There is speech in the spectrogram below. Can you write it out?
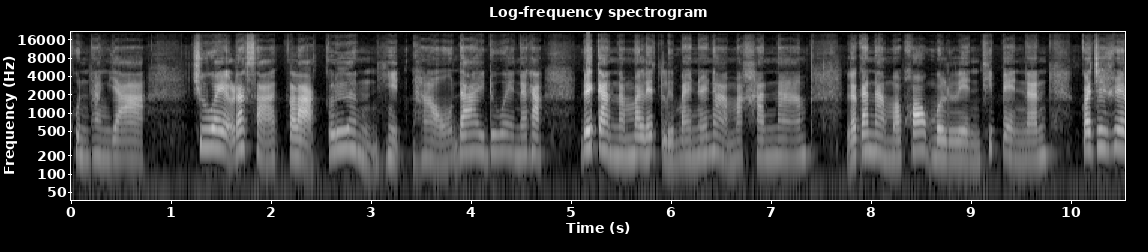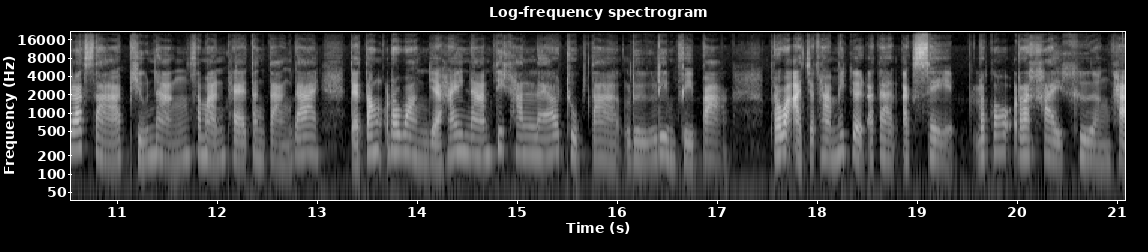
คุณทางยา ช่วยรักษากลากเกลื่อนหิดเหาได้ด้วยนะคะ ด้วยการนำเมล็ดหรือใบน้อยหนามาคั้นน้ำแล้วก็นำมาพอกบริเวณที่เป็นนั้น ก็จะช่วยรักษาผิวหนังสมานแผลต่างๆ ได้ แต่ต้องระวังอย่าให้น้ำที่คั้นแล้วถูกตาหรือริมฝีปาก เพราะว่าอาจจะทำให้เกิดอาการอักเสบ แล้วก็ระคายเคืองค่ะ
